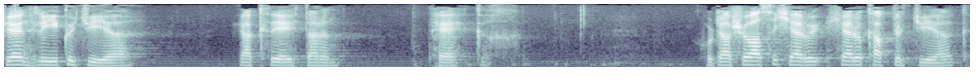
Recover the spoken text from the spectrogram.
Sien hli go dia ga chéit ar an pecach. Chwyr da sio as y cherw capdol diag,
